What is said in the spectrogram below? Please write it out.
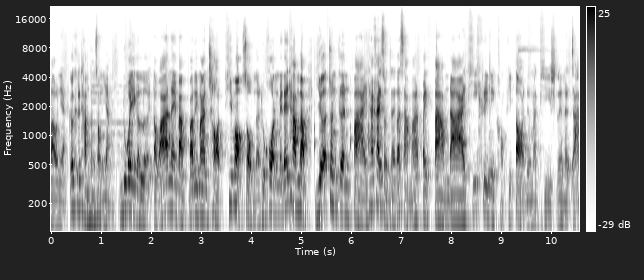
เราเนี่ย ก็คือทำทั้งสองอย่างด้วยกันเลย แต่ว่าในแบบปริมาณช็อตที่เหมาะสมนะทุกคนไม่ได้ทำแบบเยอะจนเกินไป ถ้าใครสนใจก็สามารถไปตามได้ที่คลินิกของพี่ต่อเดอร์มาทีชเลยนะจ๊ะ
